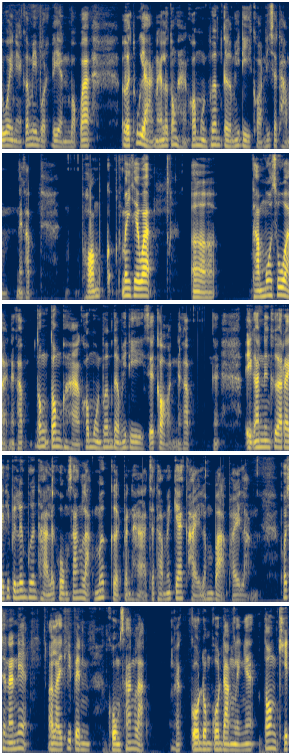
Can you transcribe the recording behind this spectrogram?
ด้วยเนี่ยก็มีบทเรียนบอกว่าเออทุกอย่างนะเราต้องหาข้อมูลเพิ่มเติมให้ดีก่อนที่จะทำนะครับ พร้อมไม่ใช่ว่าเออทำมั่วซั่วนะครับ ต้องต้องหาข้อมูลเพิ่มเติมให้ดีเสียก่อนนะครับนะอีกอันนึงคืออะไรที่เป็นเรื่องพื้นฐานและโครงสร้างหลักเมื่อเกิดปัญหาจะทำให้แก้ไขลำบากภายหลัง เพราะฉะนั้นเนี่ยอะไรที่เป็นโครงสร้างหลัก นะโกดงโกดังอะไรเงี้ยต้องคิด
